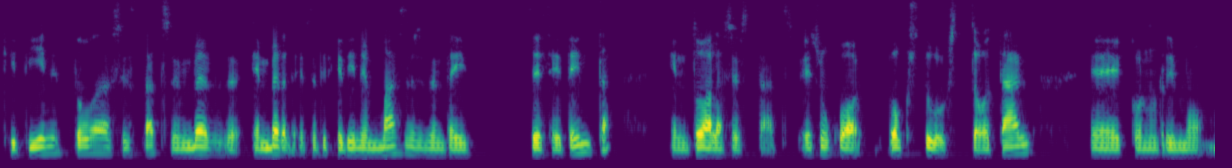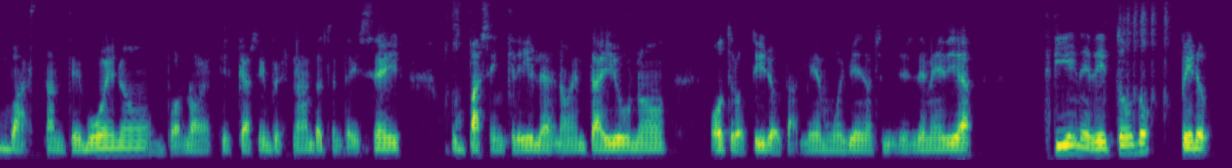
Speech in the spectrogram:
que tiene todas las stats en verde, en verde es decir, que tiene más de, 70, de 70 en todas las stats. Es un jugador box to box total, eh, con un ritmo bastante bueno, por no decir casi impresionante, 86, un pase increíble de 91, otro tiro también muy bien, 86 de media. Tiene de todo, pero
